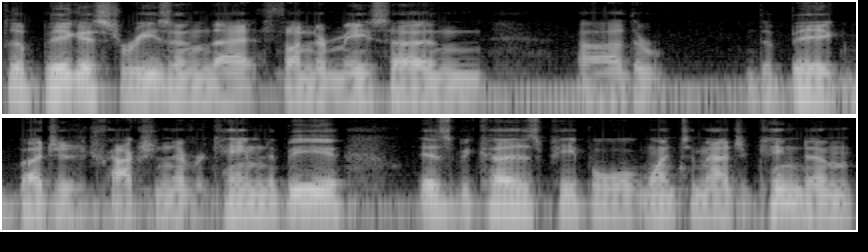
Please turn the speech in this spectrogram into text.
the biggest reason that Thunder Mesa and uh, the the big budget attraction never came to be is because people went to Magic Kingdom,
